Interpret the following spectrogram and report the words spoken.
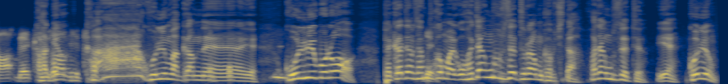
아, 네, 가격, 감사합니다. 아, 골룸 아깝네. 예. 골룸으로 백화점 상품권 말고 화장품 세트로 한번 갑시다. 화장품 세트. 예, 골룸.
